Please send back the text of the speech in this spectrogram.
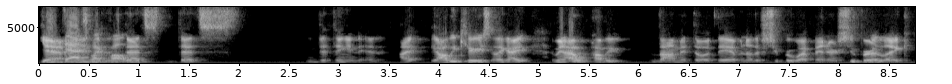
yeah, That's my problem. That's that's the thing, and, and I I'll be curious. Like I I mean I would probably vomit though if they have another super weapon or super like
